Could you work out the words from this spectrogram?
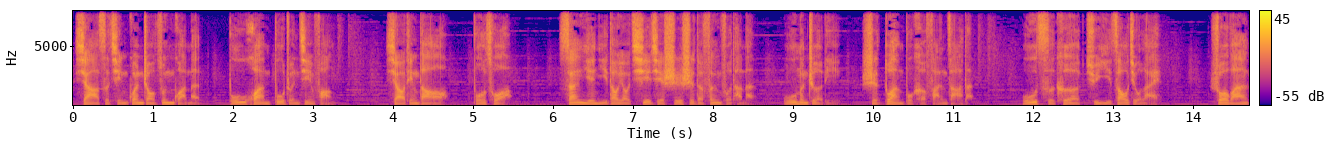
下次请关照尊管们，不换不准进房。小婷道：“不错，三爷你倒要切切实实的吩咐他们，吴们这里是断不可繁杂的。”吴此刻去一遭就来。说完，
